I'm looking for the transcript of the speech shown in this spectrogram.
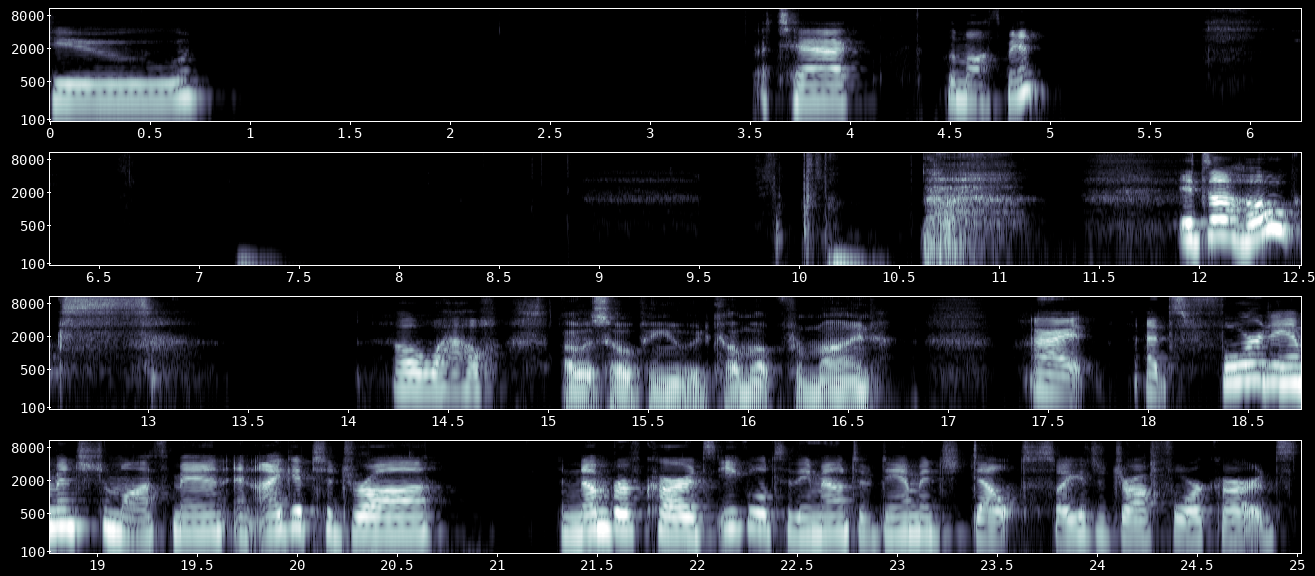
to attack the Mothman. It's a hoax. Oh wow. I was hoping it would come up for mine. All right, that's four damage to Mothman, and I get to draw a number of cards equal to the amount of damage dealt. So I get to draw four cards.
